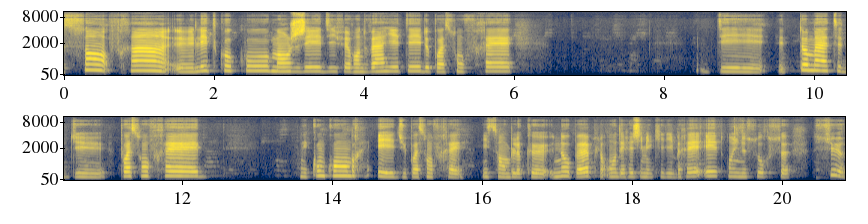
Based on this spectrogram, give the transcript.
sans frein euh, lait de coco, manger différentes variétés de poissons frais, des tomates, du poisson frais, des concombres et du poisson frais. Il semble que nos peuples ont des régimes équilibrés et ont une source sûre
